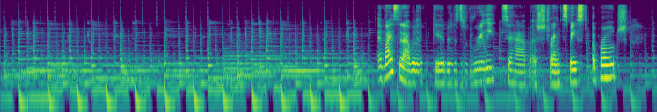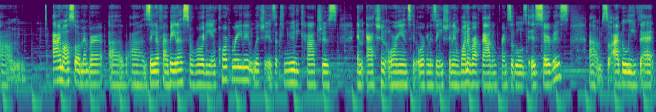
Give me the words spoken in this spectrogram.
Advice that I would give is really to have a strengths based approach. Um, I'm also a member of uh, Zeta Phi Beta Sorority Incorporated, which is a community conscious and action oriented organization. And one of our founding principles is service. Um, so I believe that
